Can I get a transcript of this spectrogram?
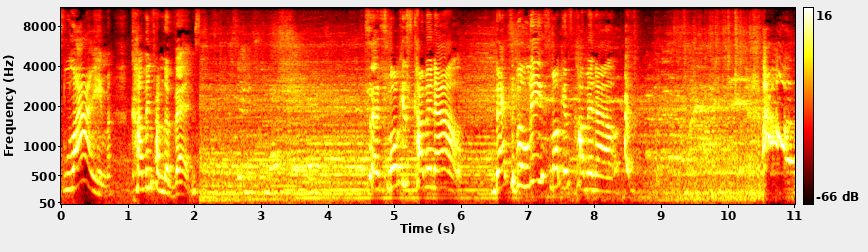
slime coming from the vents? Says smoke is coming out. Best believe smoke is coming out. Oh!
